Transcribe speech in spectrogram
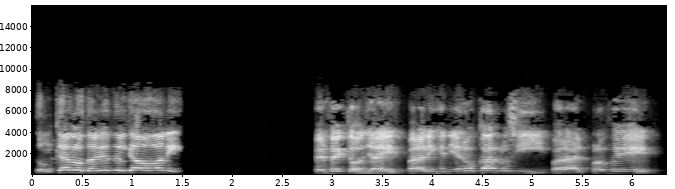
Don Carlos Daniel Delgado, Dani. Perfecto, don Yair. Para el ingeniero Carlos y para el profe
